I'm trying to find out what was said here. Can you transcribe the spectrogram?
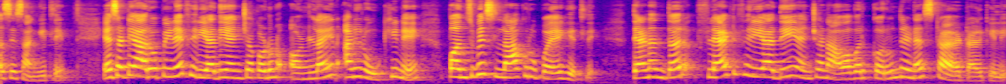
असे सांगितले. यासाठी आरोपीने फिर्यादी यांच्याकडून ऑनलाईन आणि रोखीने पंचवीस लाख रुपये घेतले. त्यानंतर फ्लॅट फिर्यादी यांच्या नावावर करून देण्यास टाळाटाळ केली.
